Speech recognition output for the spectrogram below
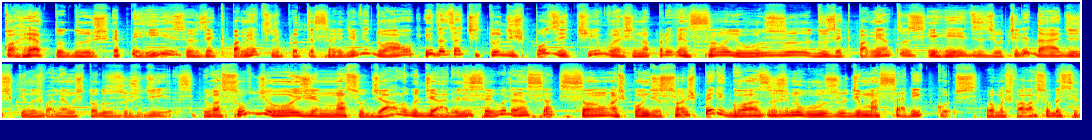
correto dos EPIs, os equipamentos de proteção individual, e das atitudes positivas na prevenção e uso dos equipamentos e redes de utilidades que nos valemos todos os dias. E o assunto de hoje, no nosso diálogo diário de segurança, são as condições perigosas no uso de maçaricos. Vamos falar sobre esse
